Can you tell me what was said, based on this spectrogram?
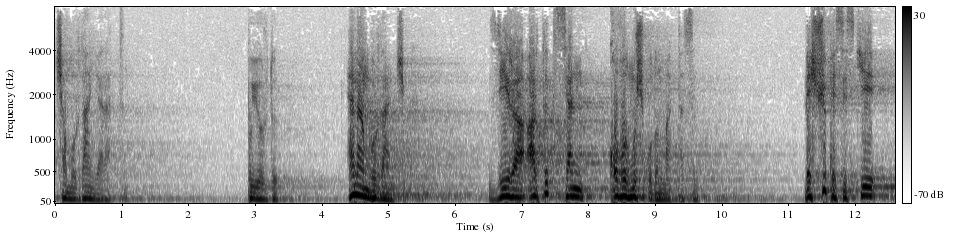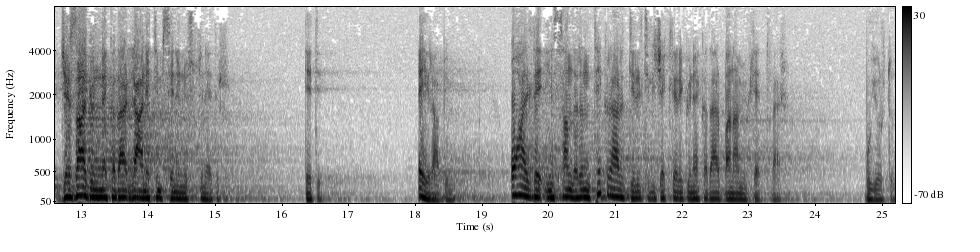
çamurdan yarattın. Buyurdu. Hemen buradan çık. Zira artık sen kovulmuş bulunmaktasın. Ve şüphesiz ki ceza gününe kadar lanetim senin üstünedir. Dedi. Ey Rabbim o halde insanların tekrar diriltilecekleri güne kadar bana mühlet ver. Buyurdu.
